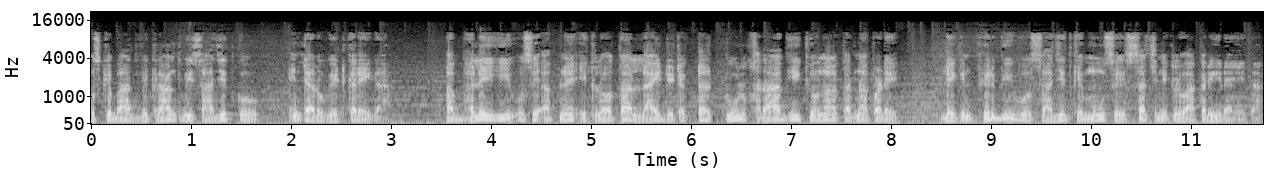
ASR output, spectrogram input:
उसके बाद विक्रांत भी साजिद को इंटेरोगेट करेगा। अब भले ही उसे अपने इकलौता लाई डिटेक्टर टूल खराब ही क्यों ना करना पड़े, लेकिन फिर भी वो साजिद के मुँह से सच निकलवा कर ही रहेगा।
